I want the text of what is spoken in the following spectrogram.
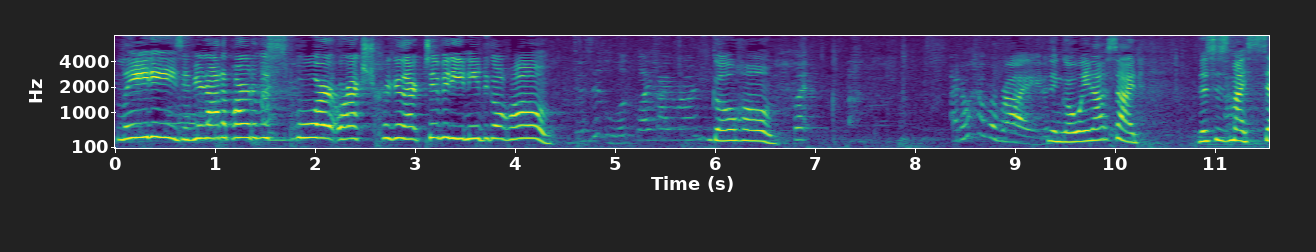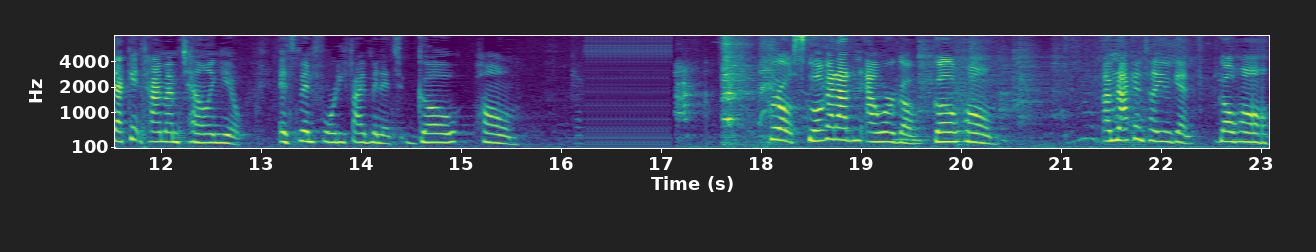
Ladies, if you're not a part of a sport or extracurricular activity, you need to go home. Does it look like I run? Go home. But I don't have a ride. Then go wait outside. This is my second time I'm telling you. It's been 45 minutes. Go home. Girls, school got out an hour ago. Go home. I'm not going to tell you again. Go home.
